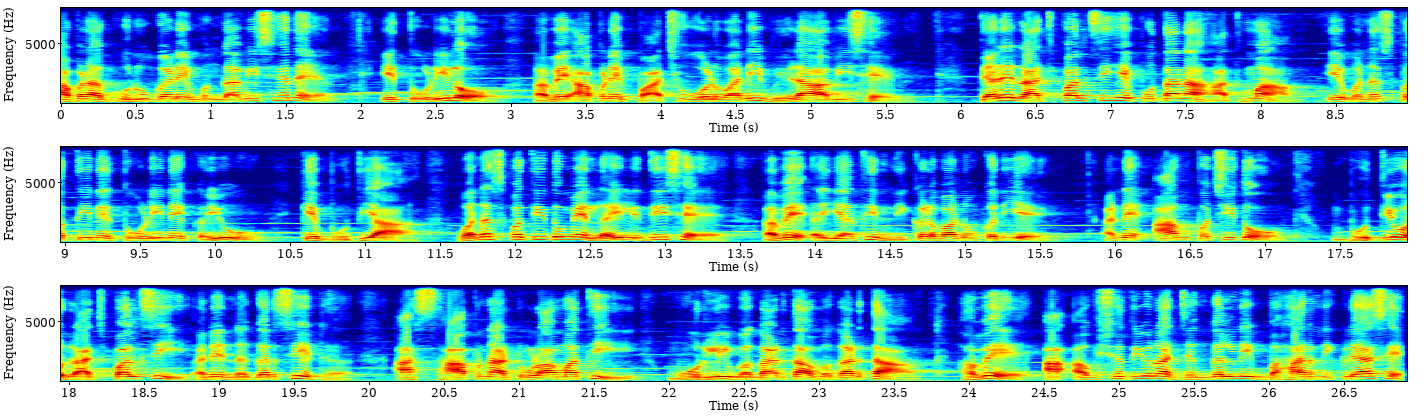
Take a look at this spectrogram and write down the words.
આપણા ગુરુગણે મંગાવી છે ને, એ તોડી લો. હવે આપણે પાછું વળવાની વેળા આવી છે. ત્યારે રાજપાલસિંહે પોતાના હાથમાં એ વનસ્પતિને તોડીને કહ્યું કે, ભૂતિયા, વનસ્પતિ તો મેં લઈ લીધી છે. હવે અહીંયાથી નીકળવાનું કરીએ. અને આમ પછી તો ભૂતિયો રાજપાલસિંહ અને નગરશેઠ આ સાપના ટોળામાંથી મોરલી વગાડતા વગાડતા હવે આ ઔષધિઓના જંગલની બહાર નીકળ્યા છે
